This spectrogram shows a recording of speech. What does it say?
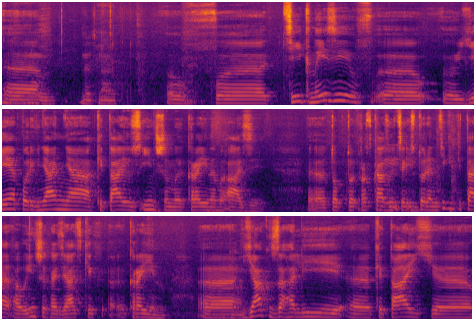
Е, Ну, не знаю. В цій книзі е, є порівняння Китаю з іншими країнами Азії. Е, Тобто розказується історія не тільки Китаю, але й інших азіатських е, країн. Е, Як взагалі е, Китай е,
